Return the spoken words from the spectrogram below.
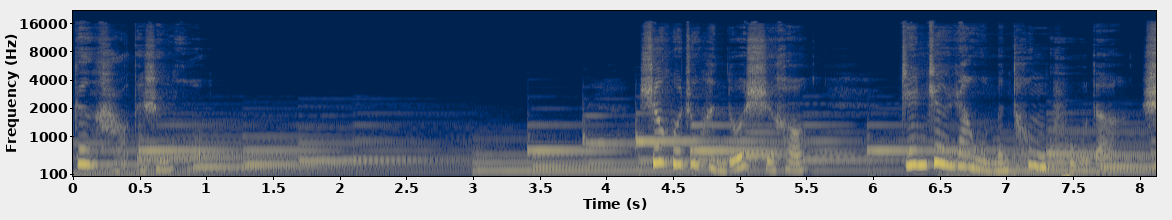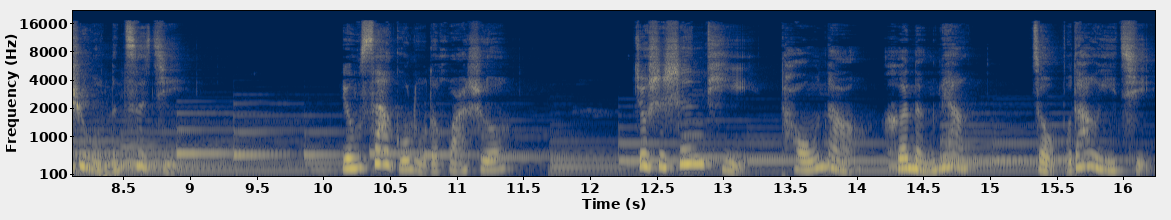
更好的生活。生活中很多时候。真正让我们痛苦的是我们自己。用萨古鲁的话说，就是身体、头脑和能量走不到一起，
